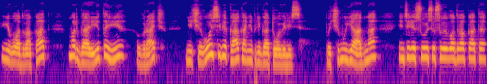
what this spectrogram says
его адвокат, Маргарита и врач. Ничего себе, как они приготовились. Почему я одна? Интересуюсь у своего адвоката.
